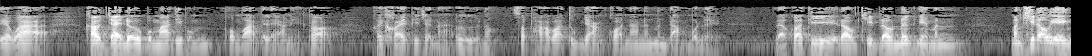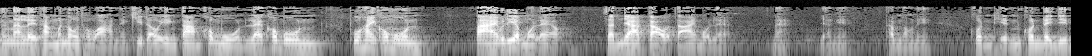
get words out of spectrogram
เรียกว่าเข้าใจโดยอุปมาที่ผมผมว่าไปแล้วเนี่ยก็ค่อยๆ พิจารณาเออเนาะสภาวะทุกอย่างก่อนหน้านั้นมันดับหมดเลย แล้วก็ที่เราคิดเรานึกเนี่ยมันมันคิดเอาเองทั้งนั้นเลยทางมโนทวารเนี่ยคิดเอาเองตามข้อมูล และข้อมูลผู้ให้ข้อมูลตายไปเรียบหมดแล้ว สัญญาเก่าตายหมดแล้วนะอย่างนี้ทำตรงนี้ คนเห็นคนได้ยิน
